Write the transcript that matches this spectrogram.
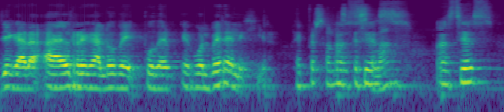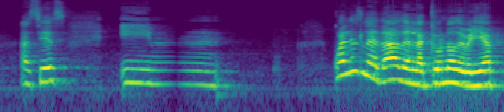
llegar al regalo de poder eh, volver a elegir. Hay personas que se van. Así es, así es. ¿Y mm, cuál es la edad en la que uno debería,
